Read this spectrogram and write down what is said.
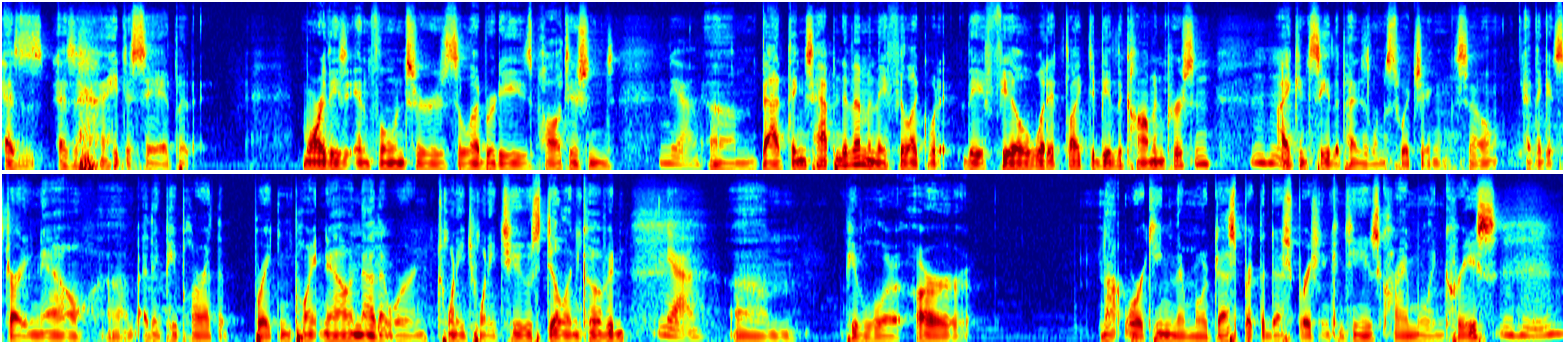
as as I hate to say it, but more of these influencers, celebrities, politicians, Yeah. um, bad things happen to them, and they feel like what it, they feel what it's like to be the common person. Mm-hmm. I can see the pendulum switching. So I think it's starting now. Um, I think people are at the breaking point now, and now Mm-hmm. that we're in 2022, still in COVID, yeah. people are, are not working. They're more desperate. The desperation continues. Crime will increase. Mm-hmm.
